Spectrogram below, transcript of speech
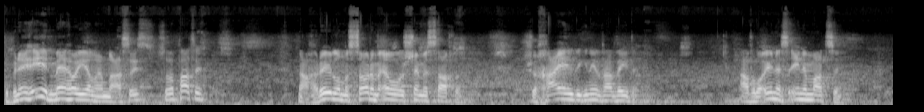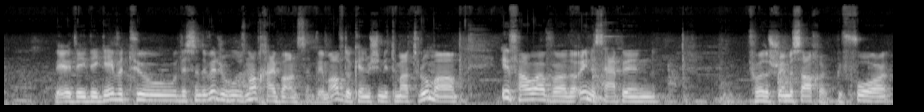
Ubnei Eid, Meho Yelam Nasis, so the party. Now, Harelo Masarim El Hashem Esacha. Shechai the Gniv Haveda. Avlo Ines Eine Matze. They, they, they gave it to this individual who was not chayba ansim. Vim avdo ken mishin truma. If, however, the inus happened for the b'sacher before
